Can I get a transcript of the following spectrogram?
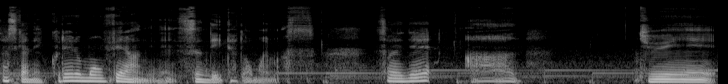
確かねクレルモンフェランにね住んでいたと思います。それでああ tu es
